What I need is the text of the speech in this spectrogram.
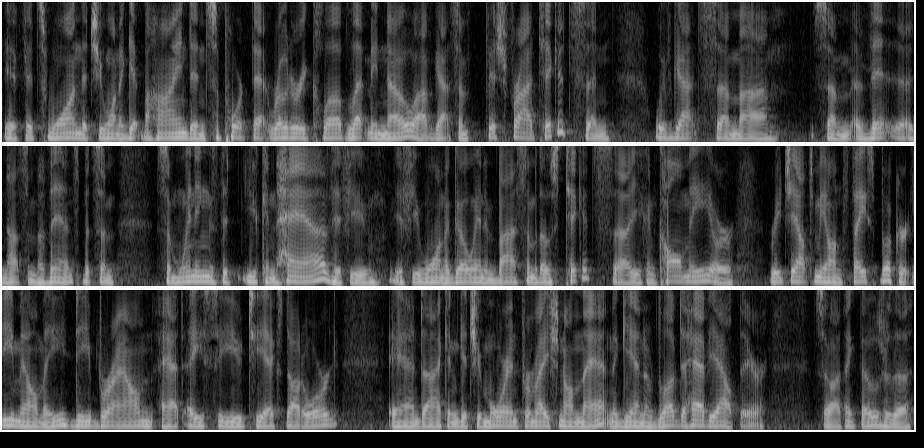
if it's one that you want to get behind and support that Rotary Club, let me know. I've got some fish fry tickets and we've got some. Uh, some event, uh, not some events, but some some winnings that you can have if you if you want to go in and buy some of those tickets. Uh, you can call me or reach out to me on Facebook or email me dbrown at acutx.org, and I can get you more information on that. And again, I'd love to have you out there. So I think those are the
